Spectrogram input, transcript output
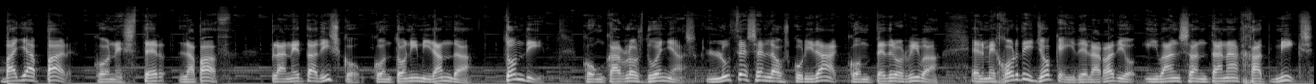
Vaya par con Esther La Paz. Planeta Disco con Tony Miranda. Tondi con Carlos Dueñas, Luces en la Oscuridad con Pedro Riva, el mejor DJ de la radio Iván Santana Hat Mix,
